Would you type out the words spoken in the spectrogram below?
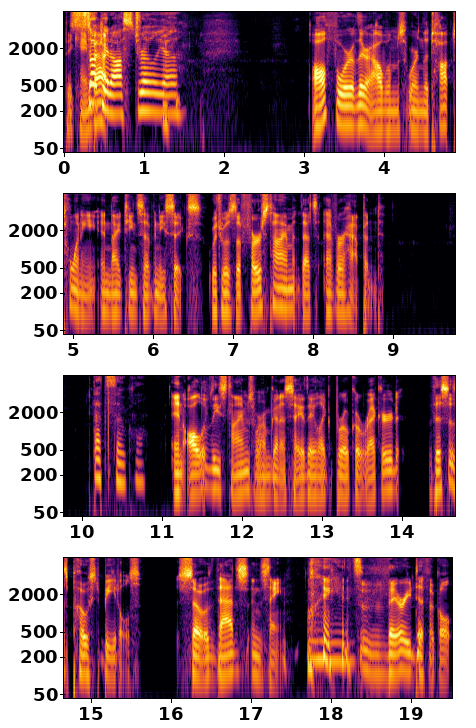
Th- They came Suck back. it, Australia. All four of their albums were in the top 20 in 1976, which was the first time that's ever happened. That's so cool. in all of these times where I'm going to say they like broke a record, this is post Beatles. So that's insane. Like Mm. it's very difficult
